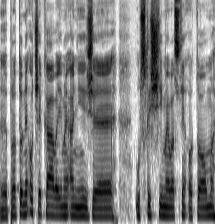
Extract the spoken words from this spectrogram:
e, proto neočekávejme ani, že uslyšíme vlastně o tom,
